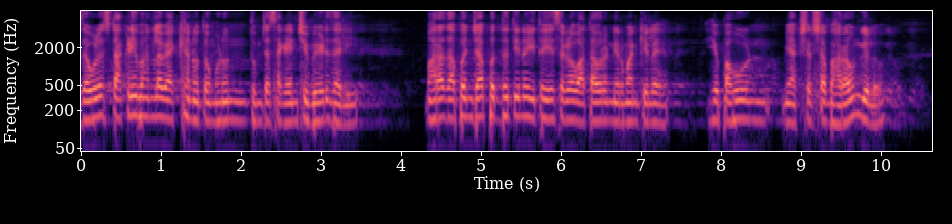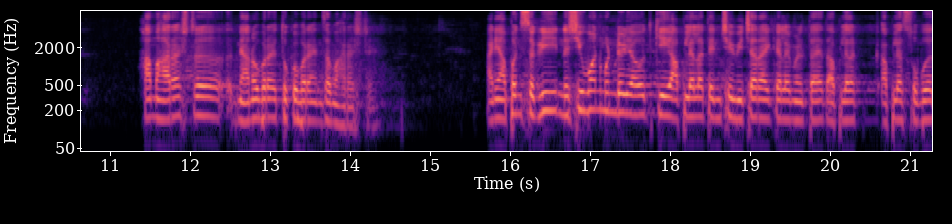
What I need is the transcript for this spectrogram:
जवळच टाकळी बांधला व्याख्यान होतं म्हणून तुमच्या सगळ्यांची भेट झाली. महाराज आपण ज्या पद्धतीनं इथं हे सगळं वातावरण निर्माण केलंय हे पाहून मी अक्षरशः भारावून गेलो. हा महाराष्ट्र ज्ञानोबराय तुकोबरायांचा महाराष्ट्र आहे. आणि आपण सगळी नशिबवान मंडळी आहोत की आपल्याला त्यांचे विचार ऐकायला मिळत आहेत आपल्याला आपल्यासोबत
